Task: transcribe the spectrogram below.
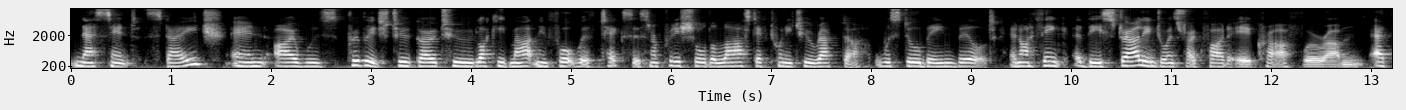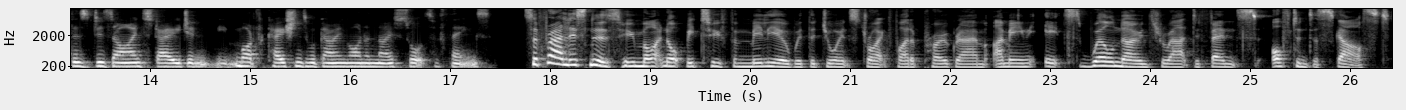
nascent stage, and I was privileged to go to Lockheed Martin in Fort Worth, Texas, and I'm pretty sure the last F 22 Raptor was still being built. And I think the Australian Joint Strike Fighter aircraft were um, at this design stage, and modifications were going on, and those sorts of things. So, for our listeners who might not be too familiar with the Joint Strike Fighter program, I mean, it's well known throughout defence, often discussed.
